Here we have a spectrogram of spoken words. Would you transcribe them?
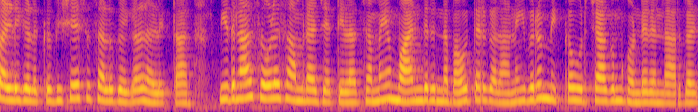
பள்ளிகள் பௌத்தர்களுக்கு விசேஷ சலுகைகள் அளித்தார். இதனால் சோழ சாம்ராஜ்யத்தில் அச்சமயம் வாழ்ந்திருந்த பௌத்தர்கள் அனைவரும் மிக்க உற்சாகம் கொண்டிருந்தார்கள்.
